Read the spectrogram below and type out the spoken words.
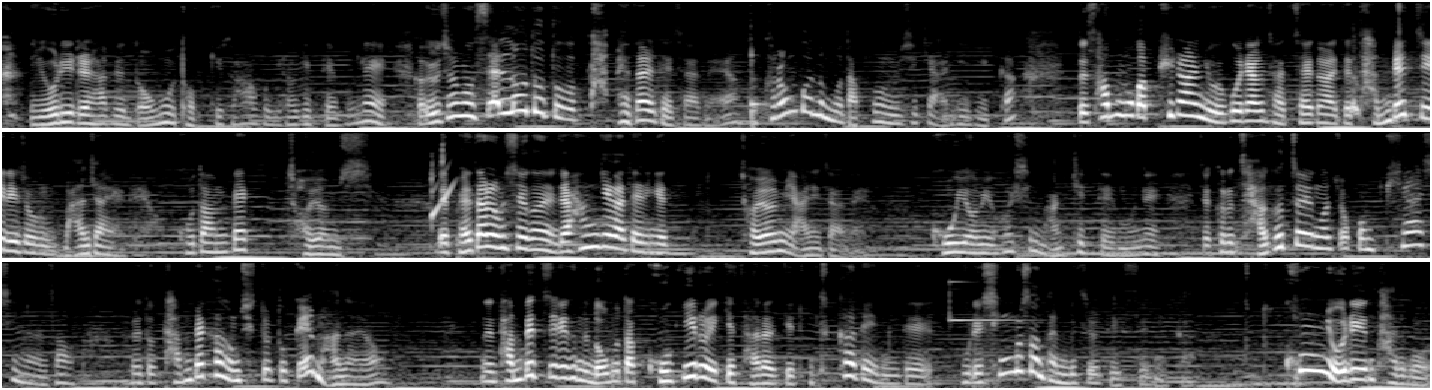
요리를 하면 너무 덥기도 하고 이러기 때문에 그러니까 요즘은 샐러드도 다 배달되잖아요. 그런 거는 뭐 나쁜 음식이 아니니까. 근데 산모가 필요한 요구량 자체가 이제 단백질이 좀 맞아야 돼요. 고단백 저염식. 근데 배달 음식은 이제 한계가 되는 게 저염이 아니잖아요. 고염이 훨씬 많기 때문에 이제 그런 자극적인 건 조금 피하시면서 그래도 담백한 음식들도 꽤 많아요. 근데 단백질이 근데 너무 다 고기로 이렇게 다르게 좀 특화되어 있는데 우리 식물성 단백질도 있으니까 콩 요리는 다 뭐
